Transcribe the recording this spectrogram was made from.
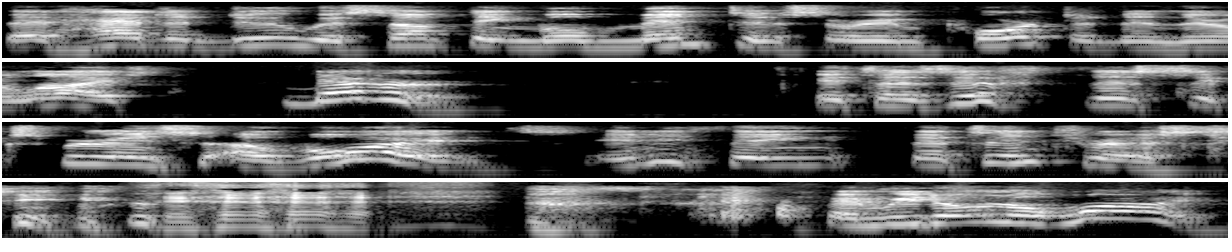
that had to do with something momentous or important in their lives? Never. It's as if this experience avoids anything that's interesting. and we don't know why.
